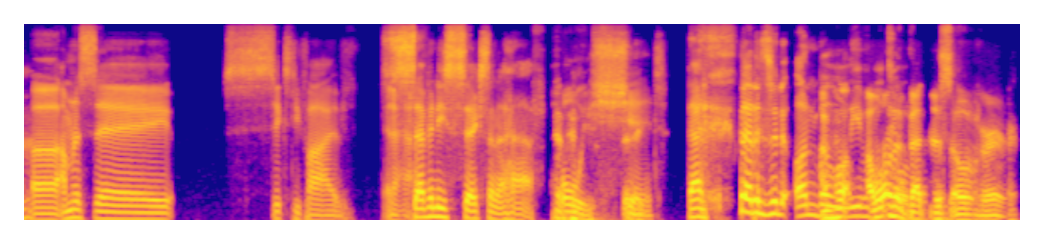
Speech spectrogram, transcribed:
uh, I'm gonna say 65 and a half. 76 and a half. Holy shit, That that is an I wa- unbelievable. I want to bet this over.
